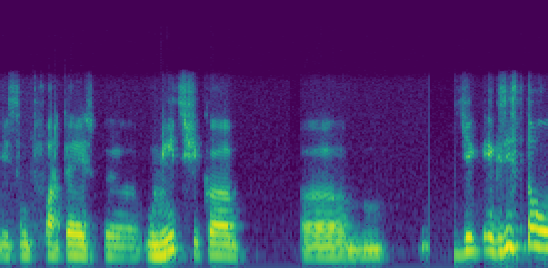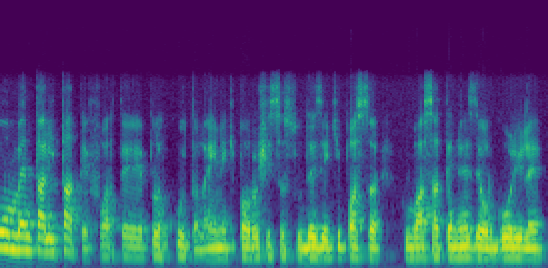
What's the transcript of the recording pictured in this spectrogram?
ei sunt foarte uh, uniți și că există o mentalitate foarte plăcută la ei în echipa roșie să sudeze echipa, să cumva să ateneze orgolile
